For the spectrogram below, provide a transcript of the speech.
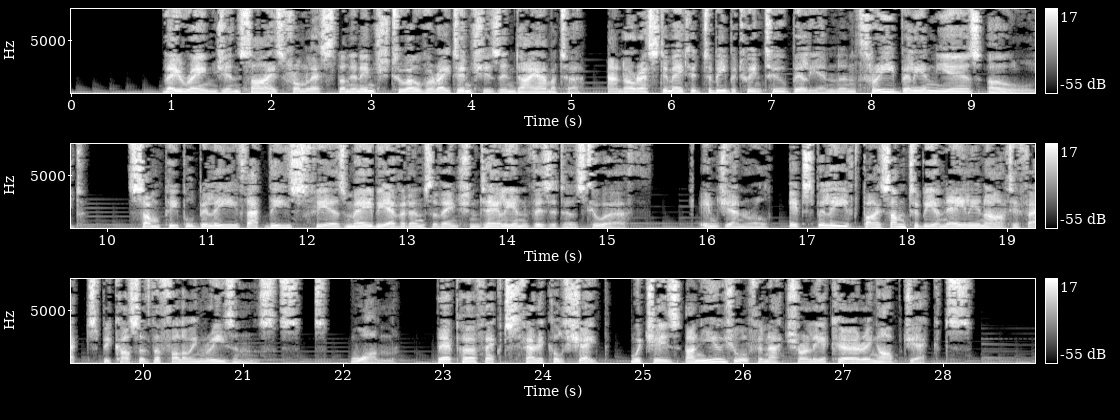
They range in size from less than an inch to over 8 inches in diameter, and are estimated to be between 2 billion and 3 billion years old. Some people believe that these spheres may be evidence of ancient alien visitors to Earth. In general, it's believed by some to be an alien artifacts because of the following reasons. 1. Their perfect spherical shape, which is unusual for naturally occurring objects.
